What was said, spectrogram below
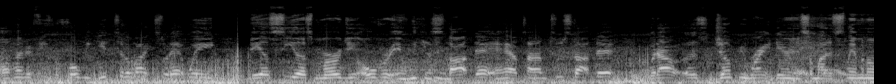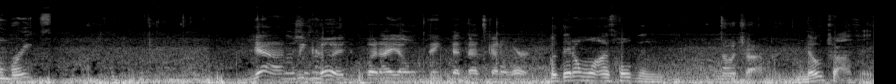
100 feet before we get to the light, so that way they'll see us merging over and we can stop that and have time to stop that without us jumping right there and somebody slamming on brakes. Yeah, we could, but I don't think that that's gonna work. But they don't want us holding No traffic. no traffic.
